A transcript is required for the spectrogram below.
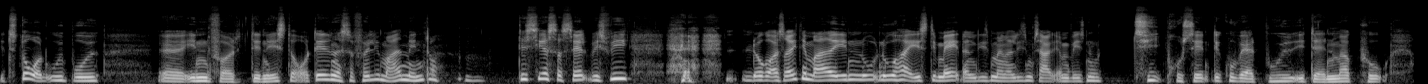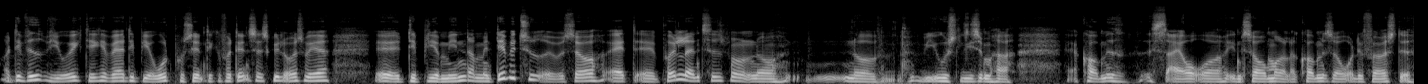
et stort udbrud øh, inden for det næste år, det er selvfølgelig meget mindre. Mm. Det siger sig selv. Hvis vi lukker os rigtig meget ind, nu, nu har estimaterne, ligesom, man har ligesom sagt, at hvis nu 10 procent, det kunne være et bud i Danmark på. Og det ved vi jo ikke. Det kan være, at det bliver 8 procent. Det kan for den sags skyld også være, at øh, det bliver mindre. Men det betyder jo så, at øh, på et eller andet tidspunkt, når, når virus ligesom har, er kommet sig over en sommer, eller kommet sig over det første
